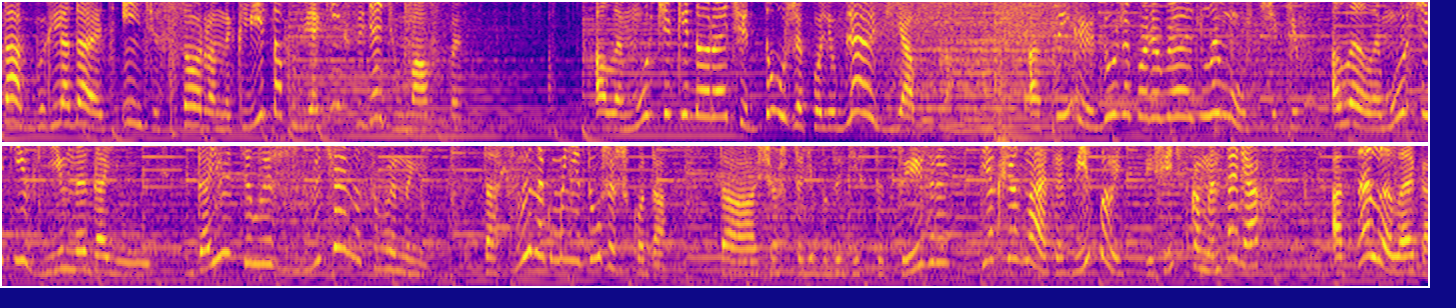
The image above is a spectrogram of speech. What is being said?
Так виглядають інші сторони кліток, в яких сидять мавпи. Але мурчики, до речі, дуже полюбляють яблука. А тигри дуже полюбляють лемурчиків. Але лемурчиків їм не дають. Дають лише звичайну свинину. Та свинок мені дуже шкода. Та що ж тоді будуть їсти тигри? Якщо знаєте відповідь, пишіть в коментарях. А це лелека,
